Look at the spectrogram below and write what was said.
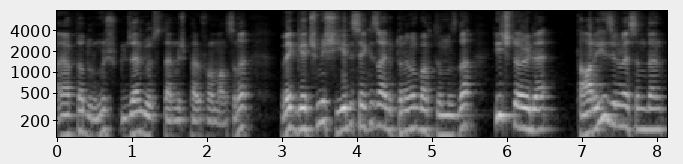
ayakta durmuş güzel göstermiş performansını ve geçmiş 7-8 aylık döneme baktığımızda hiç de öyle tarihi zirvesinden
